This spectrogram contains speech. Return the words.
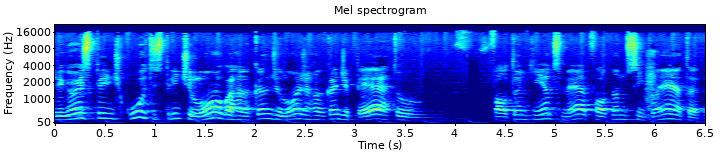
ele ganhou sprint curto, sprint longo, arrancando de longe, arrancando de perto, faltando 500 metros, faltando 50.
